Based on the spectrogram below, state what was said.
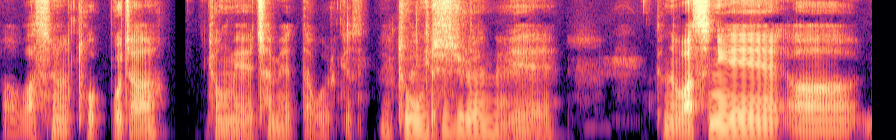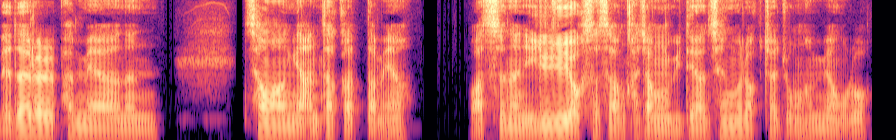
어, 왓슨을 돕고자 경매에 참여했다고 이렇게 좋은. 취지로 했네. 예. 근데 왓슨이 어, 메달을 판매하는 상황이 안타깝다며 왓슨은 인류 역사상 가장 위대한 생물학자 중 한 명으로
